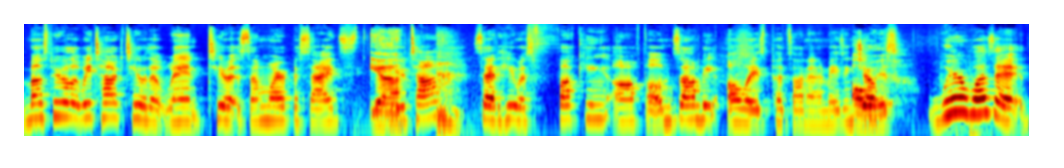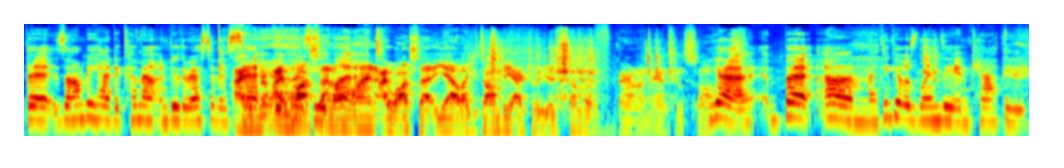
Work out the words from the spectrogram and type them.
most people that we talked to that went to it somewhere besides Yeah. Utah said he was fucking awful. And Zombie always puts on an amazing show. Where was it that Zombie had to come out and do the rest of his I, set? I because watched that left? online. I watched that. Yeah, like Zombie actually did some of Marilyn Manson's songs. Yeah, but um, I think it was Lindsay and Kathy.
